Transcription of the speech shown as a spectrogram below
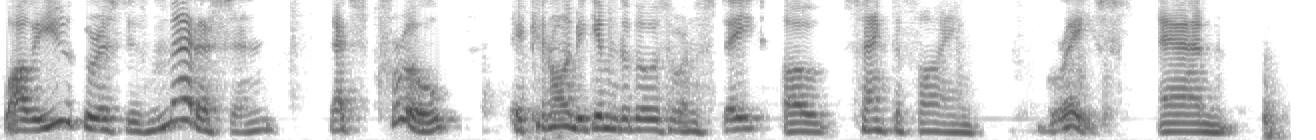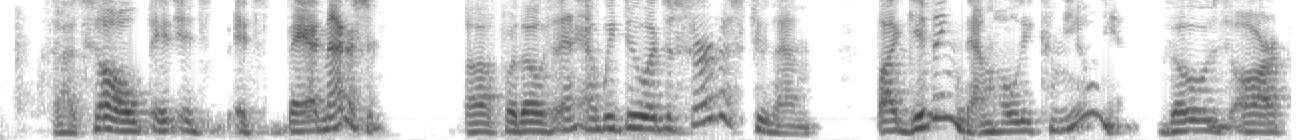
While the Eucharist is medicine, that's true. It can only be given to those who are in a state of sanctifying grace, and uh, so it, it's it's bad medicine uh, for those, and, and we do a disservice to them by giving them Holy Communion. Those are,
